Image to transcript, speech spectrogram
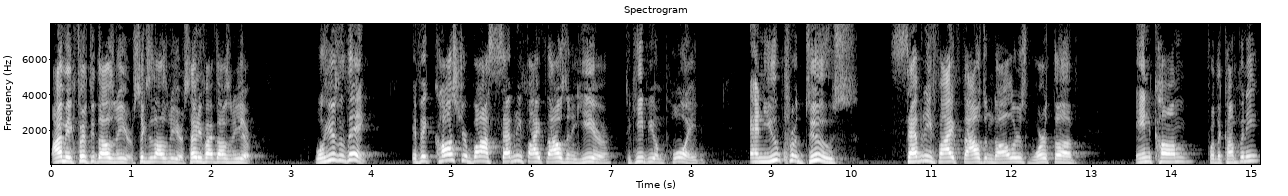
I make 50,000 a year, 60,000 a year, 75,000 a year. Well, here's the thing. If it costs your boss 75,000 a year to keep you employed and you produce $75,000 worth of income for the company,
